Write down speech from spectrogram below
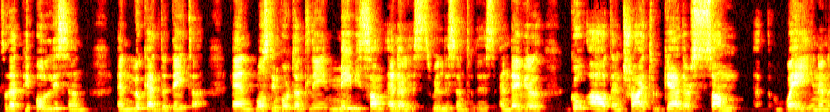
so that people listen and look at the data. And most importantly, maybe some analysts will listen to this and they will go out and try to gather some way in an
